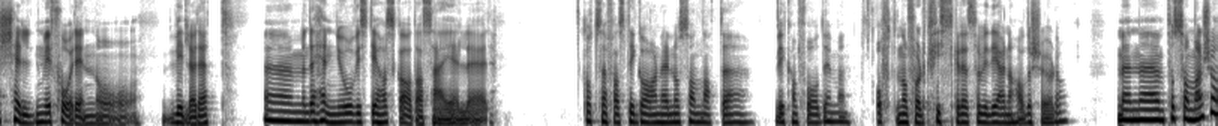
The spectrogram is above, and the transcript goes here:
er sjelden vi får inn noe villørret. Eh, Men det hender jo hvis de har skada seg eller gått seg fast i garn eller noe sånt, at eh, vi kan få dem. Men ofte når folk fisker det, så vil de gjerne ha det sjøl òg. Men eh, på sommeren så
